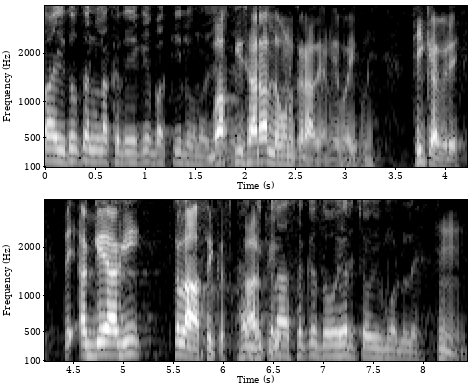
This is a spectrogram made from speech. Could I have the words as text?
2.5 ਤੋਂ 3 ਲੱਖ ਦੇ ਕੇ ਬਾਕੀ ਲੋਨ ਹੋ ਜਾਏਗਾ ਬਾਕੀ ਸਾਰਾ ਲੋਨ ਕਰਾ ਦੇਣਗੇ ਬਾਈ ਹੁਣੇ। ਠੀਕ ਹੈ ਵੀਰੇ। ਤੇ ਅੱਗੇ ਆ ਗਈ ਕਲਾਸਿਕ ਹਾਂਜੀ ਸਕਾਰਪੀਓ ਕਲਾਸਿਕ 2024 ਮਾਡਲ ਹੈ ਹੂੰ।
